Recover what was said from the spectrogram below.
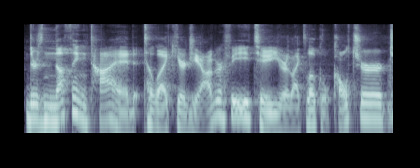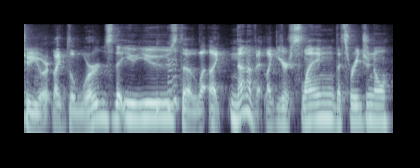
there's nothing tied to like your geography to your like local culture to mm-hmm. your like the words that you use mm-hmm. the like none of it like your slang that's regional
